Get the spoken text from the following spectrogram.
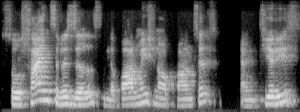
So science results in the formation of concepts and theories,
